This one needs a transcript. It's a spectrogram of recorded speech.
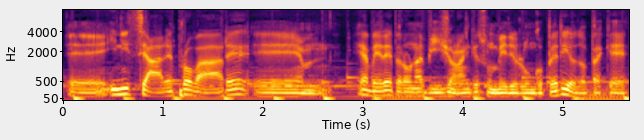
eh, iniziare, provare e, e avere però una vision anche sul medio e lungo periodo perché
